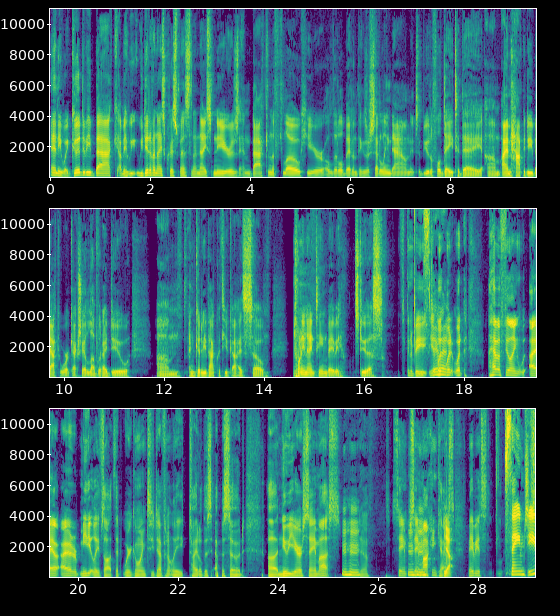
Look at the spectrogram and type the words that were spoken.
Anyway, good to be back. I mean, we, we did have a nice Christmas and a nice New Year's and back in the flow here a little bit and things are settling down. It's a beautiful day today. Um, I'm happy to be back at work. Actually, I love what I do um, and good to be back with you guys. So, Mm-hmm. 2019, baby, let's do this. It's going to be Let's do what, it. what what I have a feeling I I immediately thought that we're going to definitely title this episode uh New Year same us. hmm You know. Same same Mhm. Mockingcast. Yeah. Maybe it's Same it Jesus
